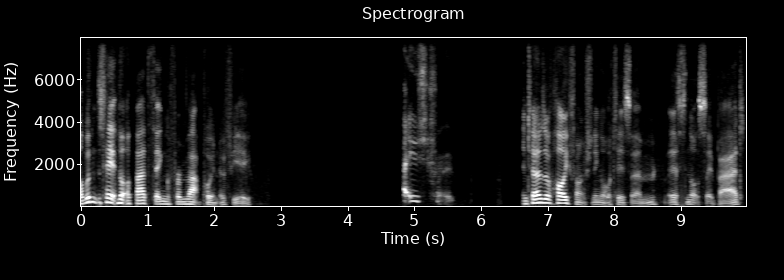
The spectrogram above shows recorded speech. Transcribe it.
I wouldn't say it's not a bad thing from that point of view. That is true. In terms of high functioning autism, it's not so bad,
